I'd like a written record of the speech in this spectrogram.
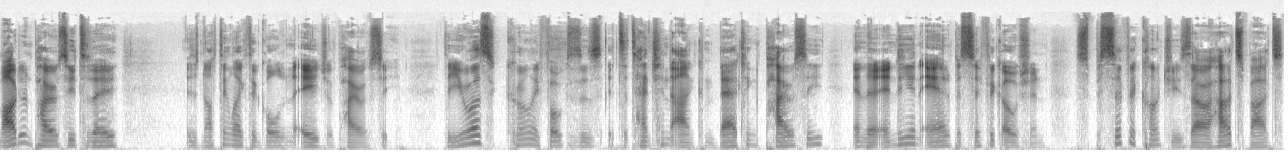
Modern piracy today is nothing like the golden age of piracy. The U.S. currently focuses its attention on combating piracy in the Indian and Pacific Ocean. Specific countries that are hotspots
